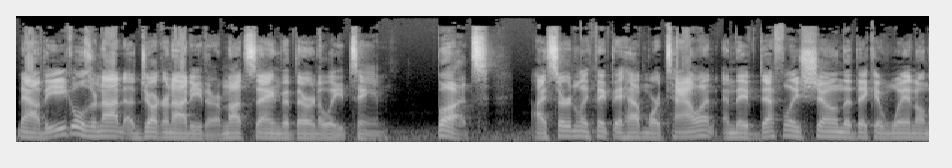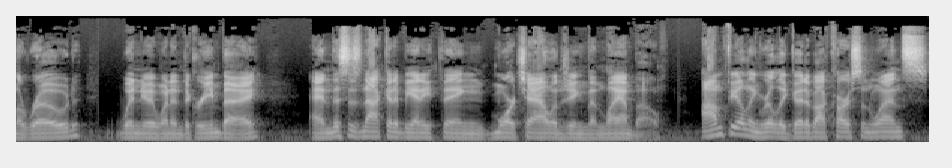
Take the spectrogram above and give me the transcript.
Now, the Eagles are not a juggernaut either. I'm not saying that they're an elite team. But I certainly think they have more talent, and they've definitely shown that they can win on the road when you went into Green Bay. And this is not going to be anything more challenging than Lambeau. I'm feeling really good about Carson Wentz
